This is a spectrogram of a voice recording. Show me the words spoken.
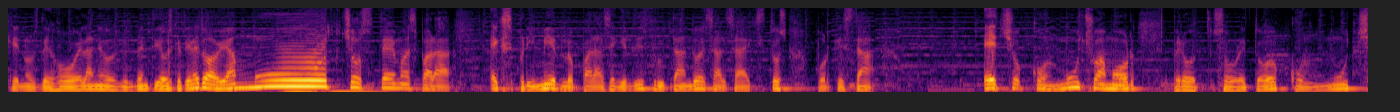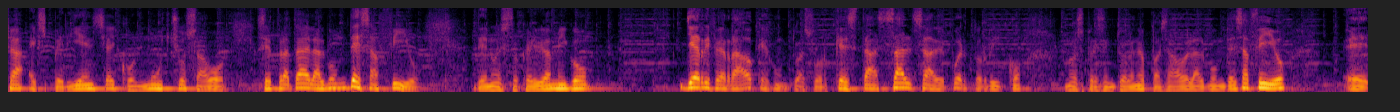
que nos dejó el año 2022, que tiene todavía muchos temas para exprimirlo, para seguir disfrutando de salsa éxitos, porque está hecho con mucho amor, pero sobre todo con mucha experiencia y con mucho sabor. Se trata del álbum Desafío de nuestro querido amigo Jerry Ferrado, que junto a su orquesta Salsa de Puerto Rico nos presentó el año pasado el álbum Desafío, eh,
